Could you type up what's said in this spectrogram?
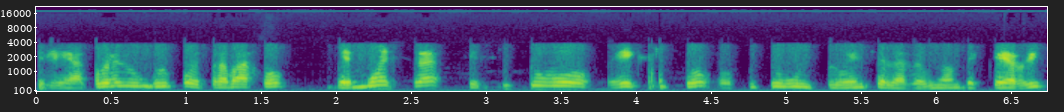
se apruebe un grupo de trabajo demuestra que sí tuvo éxito o sí tuvo influencia la reunión de Kerry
